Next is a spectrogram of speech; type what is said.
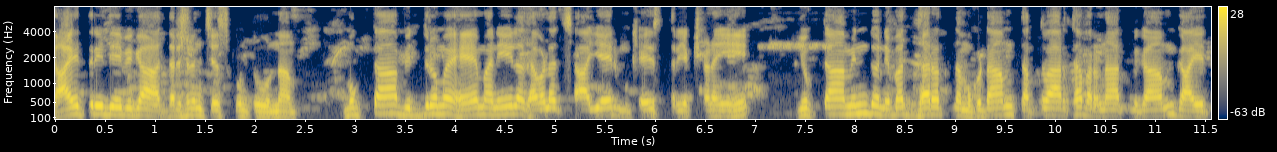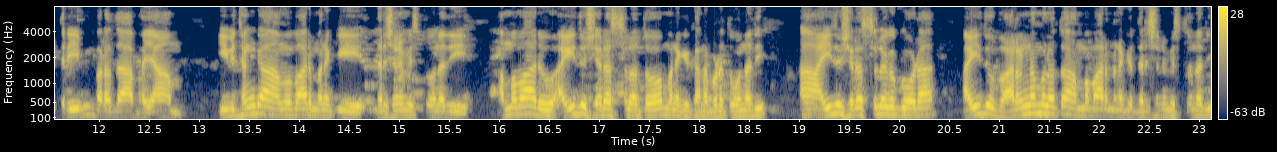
గాయత్రి దేవిగా దర్శనం చేసుకుంటూ ఉన్నాం. ముక్త విద్రుమ హేమనీల ధవళ ఛాయేర్ ముఖే స్త్రియక్షణై యుక్తామిందు నిబద్ధరత్న ముకుటాం తత్వార్థ వర్ణాత్మికాం గాయత్రీం వరదాభయాం. ఈ విధంగా అమ్మవారు మనకి దర్శనమిస్తున్నది. అమ్మవారు ఐదు శిరస్సులతో మనకి కనపడుతున్నది. ఆ ఐదు శిరస్సులకు కూడా ఐదు వర్ణములతో అమ్మవారు మనకి దర్శనమిస్తున్నది.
